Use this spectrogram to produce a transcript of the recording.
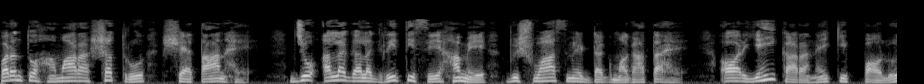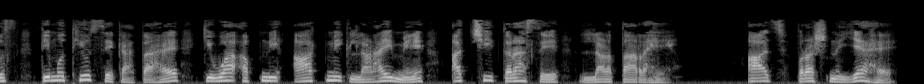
परंतु हमारा शत्रु शैतान है। जो अलग अलग रीति से हमें विश्वास में डगमगाता है। और यही कारण है कि पॉलुस तिमोथियस से कहता है कि वह अपनी आत्मिक लड़ाई में अच्छी तरह से लड़ता रहे। आज प्रश्न यह है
